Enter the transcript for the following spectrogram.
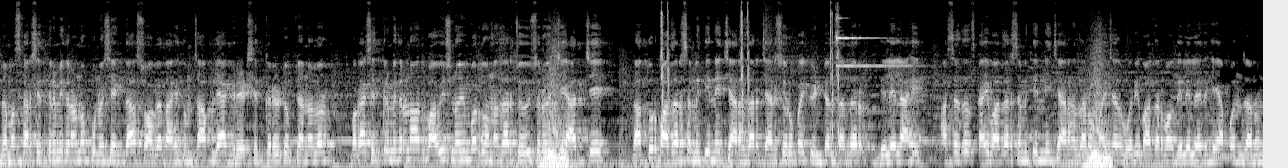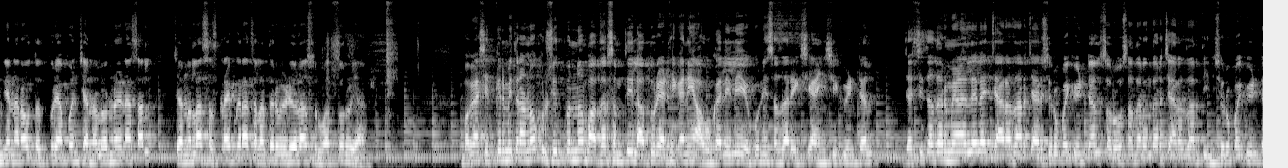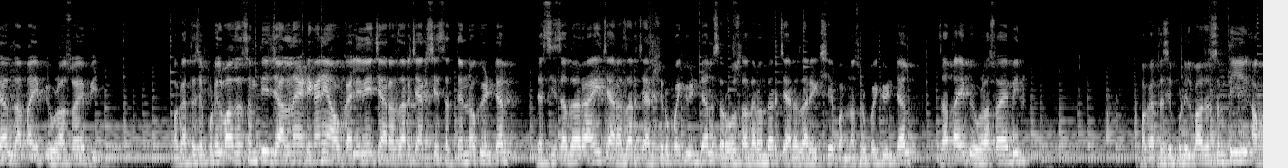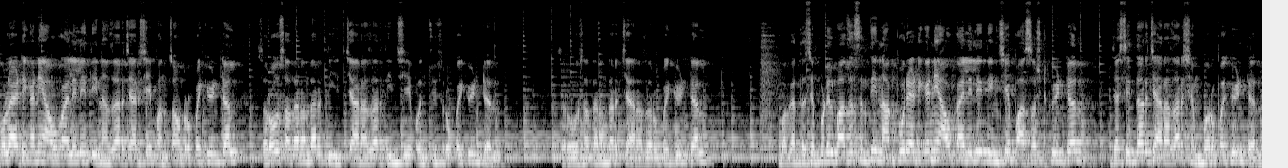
नमस्कार शेतकरी मित्रांनो पुन्हा एकदा स्वागत आहे तुमचं आपल्या ग्रेट शेतकरी यूट्यूब चॅनलवर बघा शेतकरी मित्रांनो आज बावीस नोव्हेंबर दोन हजार चोवीस रोजीचे आजचे लातूर बाजार समितीने चार हजार चारशे रुपये क्विंटलचा दर दिलेला आहे. असंच काही बाजार समितींनी चार हजार रुपयाच्या वरी बाजारभाव दिलेले आहेत हे आपण जाणून घेणार आहोत. तत्पूर्वी आपण चॅनलवर नवीन असाल चॅनलला सबस्क्राईब करा चला तर व्हिडिओला सुरुवात करूया. बघा शेतकरी मित्रांनो कृषी उत्पन्न बाजार समिती लातूर या ठिकाणी अवकालेली एकोणीस हजार एकशे ऐंशी क्विंटल जशीचा दर मिळालेला आहे चार हजार चारशे रुपये क्विंटल सर्वसाधारण दर चार हजार तीनशे रुपये क्विंटल जात आहे पिवळा सोयाबीन. बघा तसे पुढील बाजार समिती जालना या ठिकाणी अवकालेली चार हजार चारशे सत्त्याण्णव क्विंटल जस्तीचा दर आहे चार हजार चारशे रुपये क्विंटल सर्वसाधारण दर चार हजार एकशे पन्नास रुपये क्विंटल जात आहे पिवळा सोयाबीन. बघा तसे पुढील बाजार समिती अकोला या ठिकाणी आवक आलेली तीन हजार चारशे पंचावन्न रुपये क्विंटल सर्वसाधारण दर ती चार हजार तीनशे पंचवीस रुपये क्विंटल. सर्वसाधारण दर चार हजार रुपये क्विंटल. बघा तसे पुढील बाजार समिती नागपूर या ठिकाणी आवक आलेली तीनशे पासष्ट क्विंटल जास्तीत दर चार हजार शंभर रुपये क्विंटल.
